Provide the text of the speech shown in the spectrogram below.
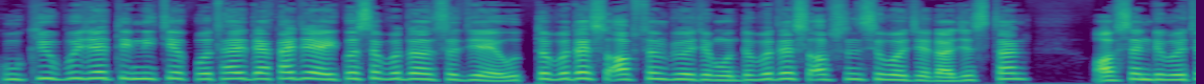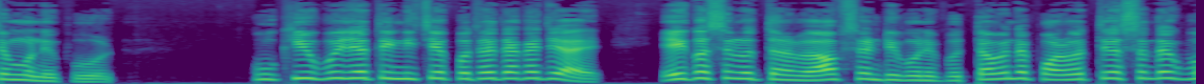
কুকি উপজাতি নিচে কোথায় দেখা যায়? প্রথম হচ্ছে যে উত্তরপ্রদেশ অপশন বি হচ্ছে মধ্যপ্রদেশ অপশন সি হচ্ছে রাজস্থান অপশন ডি হচ্ছে মণিপুর। কুকি উপজাতি নিচে কোথায় দেখা যায়? এই কোশ্চেন উত্তর হবে অপশন ডি মণিপুর। তার মধ্যে পরবর্তী কোশ্চেন দেখব।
